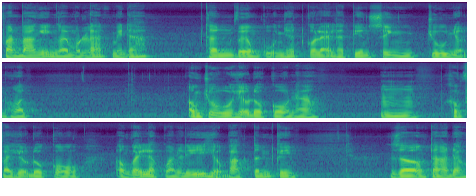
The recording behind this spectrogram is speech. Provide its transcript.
Phản Ba nghĩ ngợi một lát mới đáp Thần với ông cụ nhất có lẽ là tiên sinh Chu Nhuận Huật Ông chủ hiệu đồ cổ nào? Ừm, không phải hiệu đồ cổ Ông ấy là quản lý hiệu bạc Tấn Kình. Giờ ông ta ở đâu?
